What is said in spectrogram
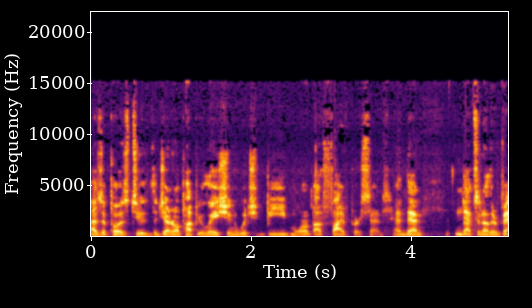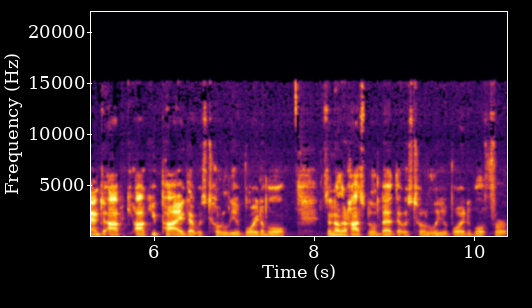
as opposed to the general population, which would be more about 5%. And then that's another vent op- occupied that was totally avoidable. It's another hospital bed that was totally avoidable for,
